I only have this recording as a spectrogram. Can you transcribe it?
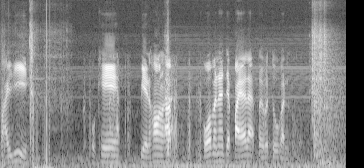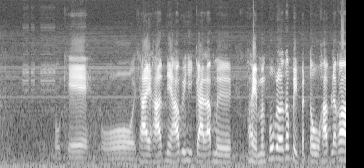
ไปดิ โอเค เปลี่ยนห้องแล้วครับเพราะว่ามันน่าจะไปแล้วแหละ เปิดประตูกัน โอเค โอ้ใช่ครับเนี่ยครับวิธีการรับมือ พอเห็นมันปุ๊บเราต้องปิดประตูครับ แล้วก็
